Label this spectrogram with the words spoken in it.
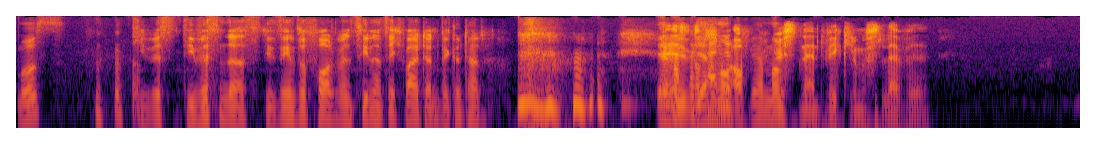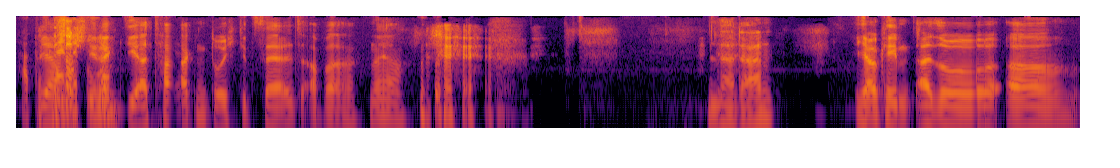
muss. Die wissen, die wissen das. Die sehen sofort, wenn Cena sich weiterentwickelt hat. Ja, wir, wir, haben auf dem höchsten Entwicklungslevel. Hat wir haben auch direkt die Attacken durchgezählt, aber naja. Na dann. Ja, okay, also äh,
